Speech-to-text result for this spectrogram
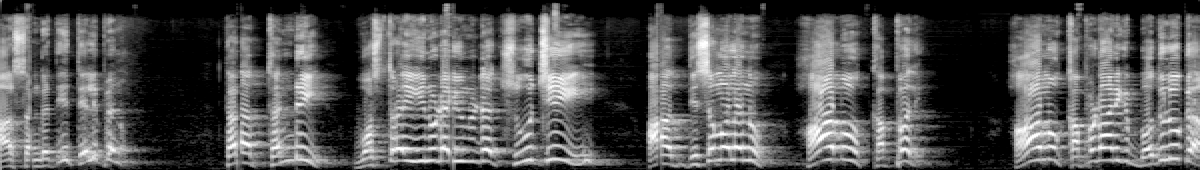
ఆ సంగతి తెలిపాను. తన తండ్రి వస్త్రహీనుడై చూచి ఆ దిశములను హాము కప్పలి. హాము కప్పడానికి బదులుగా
